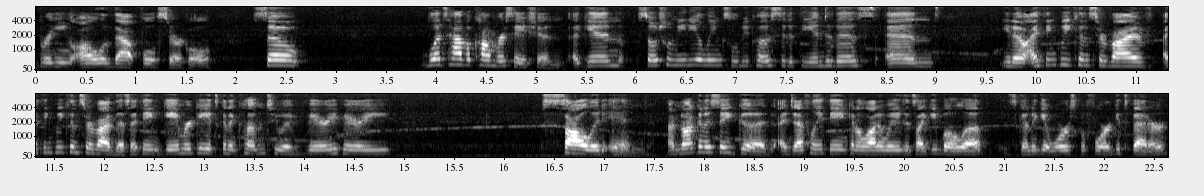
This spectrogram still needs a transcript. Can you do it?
bringing all of that full circle. So let's have a conversation. Again, social media links will be posted at the end of this and you know, I think we can survive. I think we can survive this. I think Gamergate's going to come to a very very solid end. I'm not going to say good. I definitely think in a lot of ways it's like Ebola. It's going to get worse before it gets better.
